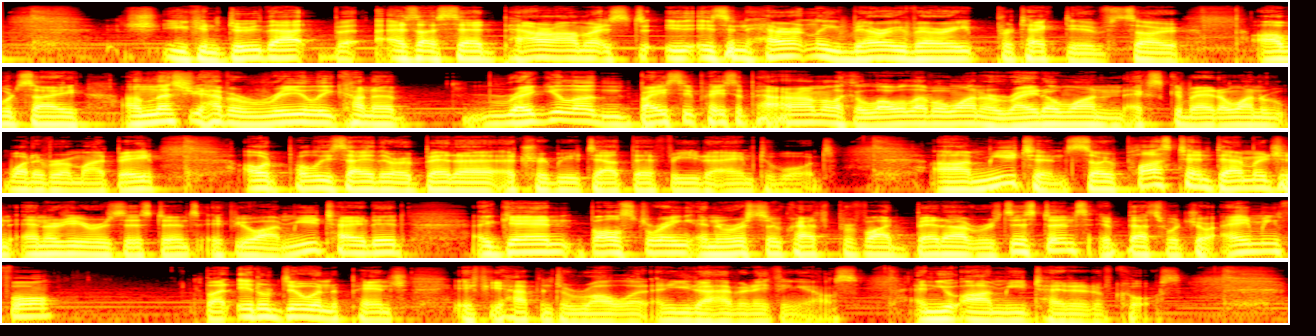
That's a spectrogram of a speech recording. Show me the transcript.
you can do that. But as I said, power armor is, is inherently very, very protective. So, I would say, unless you have a really kind of regular and basic piece of power armor, like a lower level one, a raider one, an excavator one, whatever it might be, I would probably say there are better attributes out there for you to aim towards. Uh, mutant, so plus 10 damage and energy resistance if you are mutated. Again, bolstering and aristocrats provide better resistance if that's what you're aiming for but it'll do in a pinch if you happen to roll it and you don't have anything else. And you are mutated, of course.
